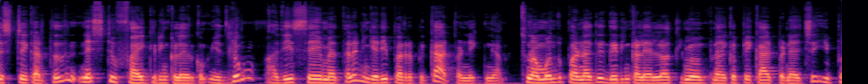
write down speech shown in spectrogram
டெஸ்ட்டுக்கு அடுத்தது நெக்ஸ்ட்டு ஃபைவ் கிரீன் கலர் இருக்கும். இதிலும் அதே சேம் மெத்தடில் நீங்கள் எடி பண்ணுற பிக்கை ஆட் பண்ணிக்கோங்க. ஸோ நம்ம வந்து பண்ணாக்க கிரீன் கலர் எல்லாத்துலேயுமே வந்து பண்ணாக்க பிக் ஆட் பண்ணியாச்சு. இப்போ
